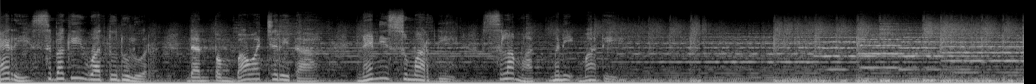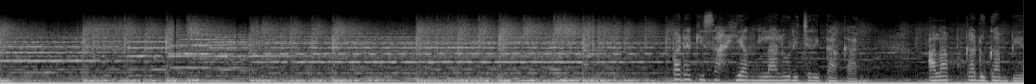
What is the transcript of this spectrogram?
Harry sebagai Watu Dulur, dan pembawa cerita Neni Sumardi. Selamat menikmati. Kadu Gampit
